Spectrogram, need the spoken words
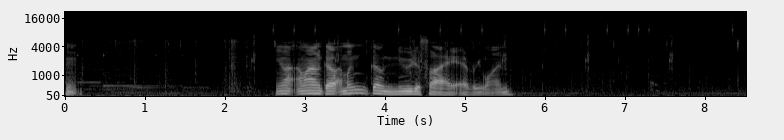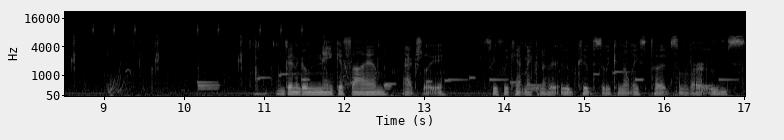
Hmm. You know what, I wanna go I'm gonna go nudify everyone. I'm gonna go nakify him, actually. See if we can't make another oob coop so we can at least put some of our oobs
